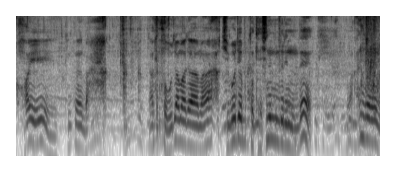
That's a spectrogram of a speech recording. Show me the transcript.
거의 그러니까 막 낚시터 오자마자 막 집어제부터 계시는 분들이 있는데 완전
